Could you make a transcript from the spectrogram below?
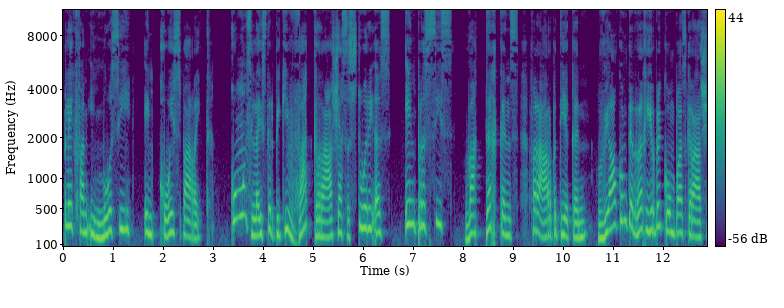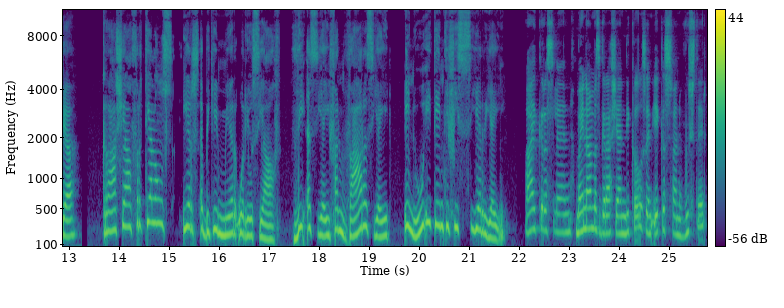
plek van emosie en kwesbaarheid. Kom ons luister bietjie wat Gracia se storie is en presies wat digkuns vir haar beteken. Welkom terug hier by Kompas Gracia. Gracia, vertel ons eers 'n bietjie meer oor jouself. Wie is jy? Van waar is jy? En hoe identifiseer jy? Hi Christlyn, my naam is Gracia Nichols en ek is van Woester.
